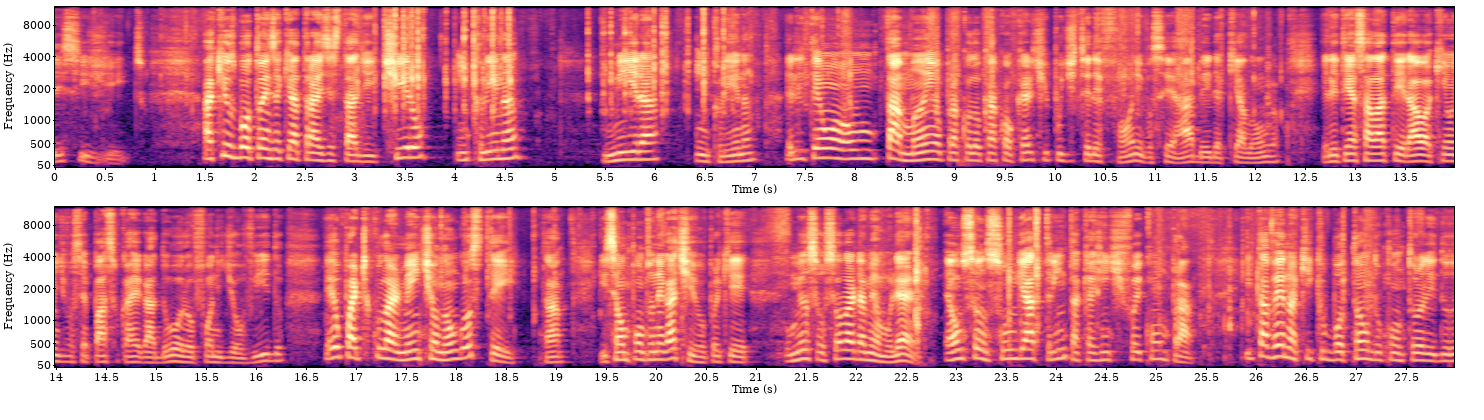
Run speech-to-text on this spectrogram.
desse jeito. Aqui os botões aqui atrás está de tiro, inclina, mira, inclina. Ele tem um, um tamanho para colocar qualquer tipo de telefone, você abre ele aqui alonga. Ele tem essa lateral aqui onde você passa o carregador ou fone de ouvido. Eu particularmente eu não gostei, tá? Isso é um ponto negativo, porque o meu o celular da minha mulher é um Samsung A30 que a gente foi comprar. E tá vendo aqui que o botão do controle do,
